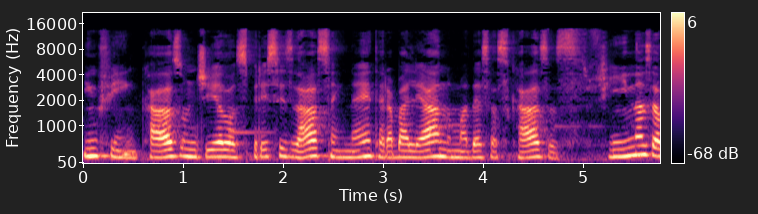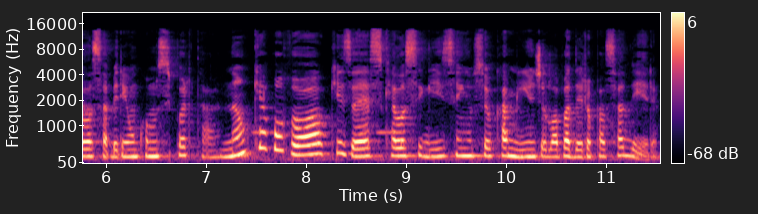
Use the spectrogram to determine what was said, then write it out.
Enfim, caso um dia elas precisassem né, trabalhar numa dessas casas finas, elas saberiam como se portar. Não que a vovó quisesse que elas seguissem o seu caminho de lavadeira passadeira,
